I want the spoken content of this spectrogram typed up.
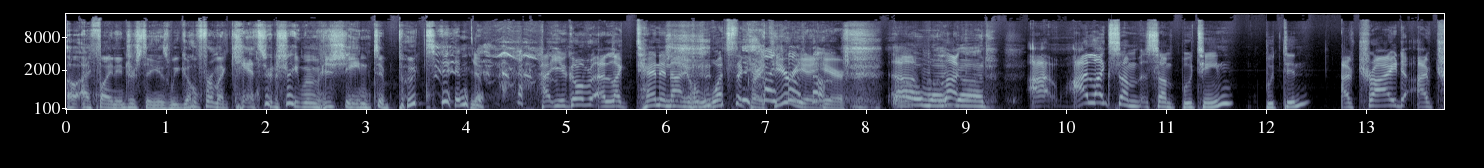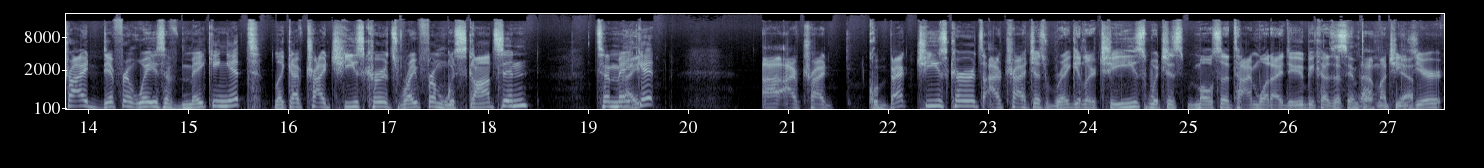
I find interesting is we go from a cancer treatment machine to Putin. Yep. How you go uh, like ten and nine? What's the criteria here? oh my look, god! I, I like some some Putin. Putin. I've tried I've tried different ways of making it. Like I've tried cheese curds right from Wisconsin to make Right. it. Uh, I've tried Quebec cheese curds. I've tried just regular cheese, which is most of the time what I do because it's Simple. that much Yeah. easier.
